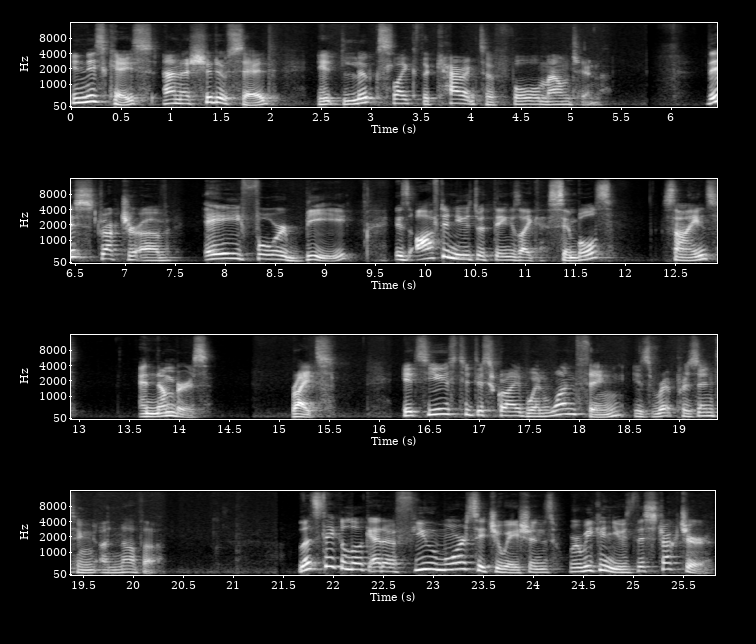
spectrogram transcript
In this case, Anna should have said, it looks like the character for Mountain. This structure of A for B is often used with things like symbols, signs, and numbers. Right. It's used to describe when one thing is representing another. Let's take a look at a few more situations where we can use this structure.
